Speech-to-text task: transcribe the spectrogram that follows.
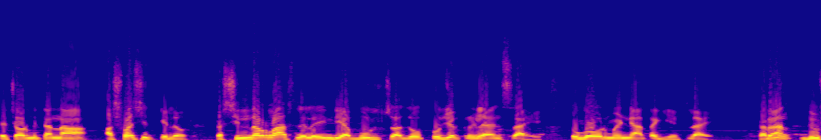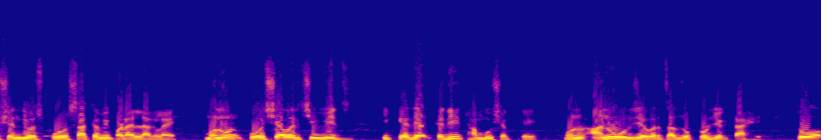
त्याच्यावर मी त्यांना आश्वासित केलं का सिन्नरला असलेलं इंडिया बुलचा जो प्रोजेक्ट रिलायन्सचा आहे तो गव्हर्नमेंटने आता घेतला आहे कारण दिवसेंदिवस कोळसा कमी पडायला लागला आहे म्हणून कोळशावरची वीज ही कधी कधी थांबू शकते. म्हणून अणुऊर्जेवरचा जो प्रोजेक्ट आहे तो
